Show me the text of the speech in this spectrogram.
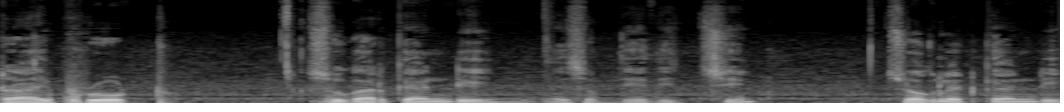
ড্রাই ফ্রুট সুগার ক্যান্ডি এসব দিয়ে দিচ্ছি, চকলেট ক্যান্ডি।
